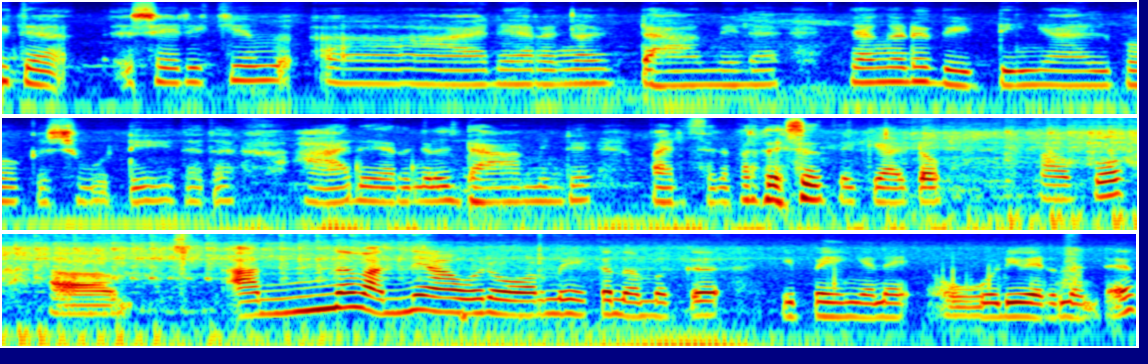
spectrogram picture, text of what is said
ഇത് ശരിക്കും ആനയിറങ്ങൽ ഡാമിൽ ഞങ്ങളുടെ വെഡ്ഡിങ് ആൽബം ഒക്കെ ഷൂട്ട് ചെയ്തത് ആനയിറങ്ങൽ ഡാമിന്റെ പരിസര പ്രദേശത്തൊക്കെ കേട്ടോ അപ്പോൾ അന്ന് വന്ന ആ ഒരു ഓർമ്മയൊക്കെ നമുക്ക് ഇപ്പം ഇങ്ങനെ ഓടി വരുന്നുണ്ട്.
